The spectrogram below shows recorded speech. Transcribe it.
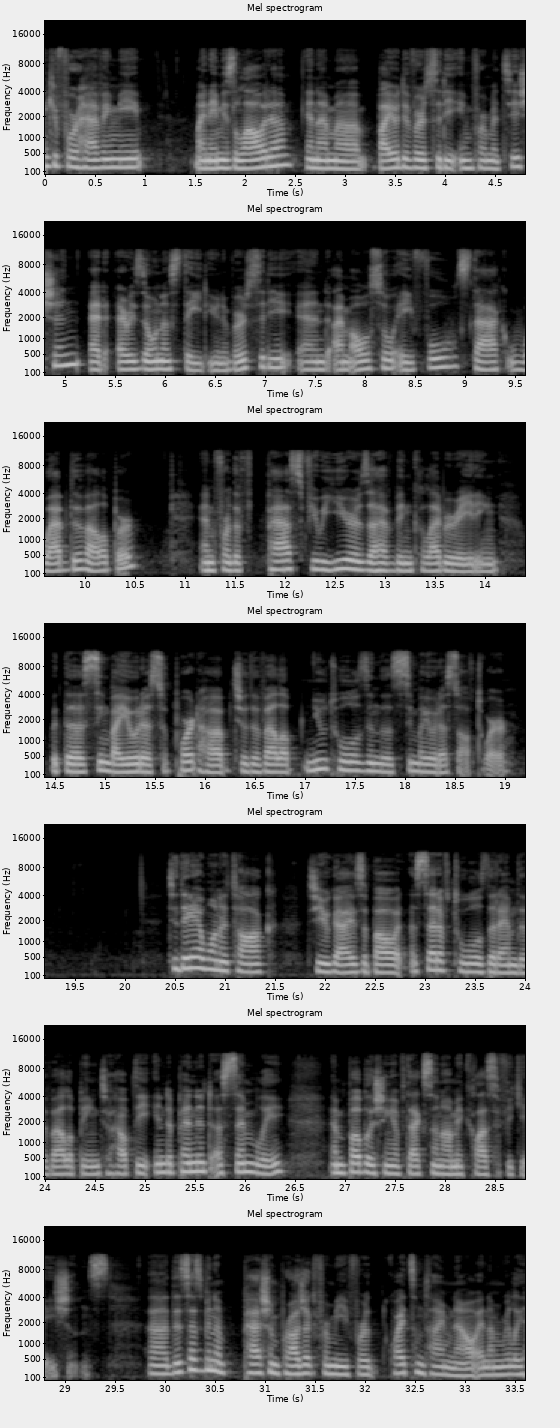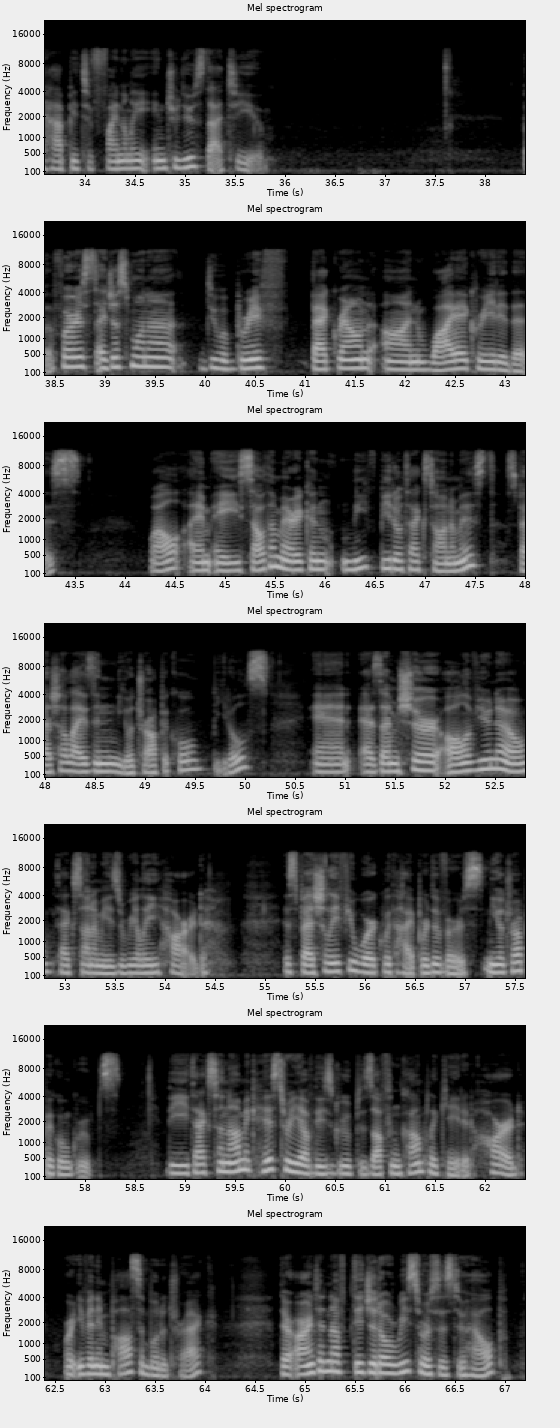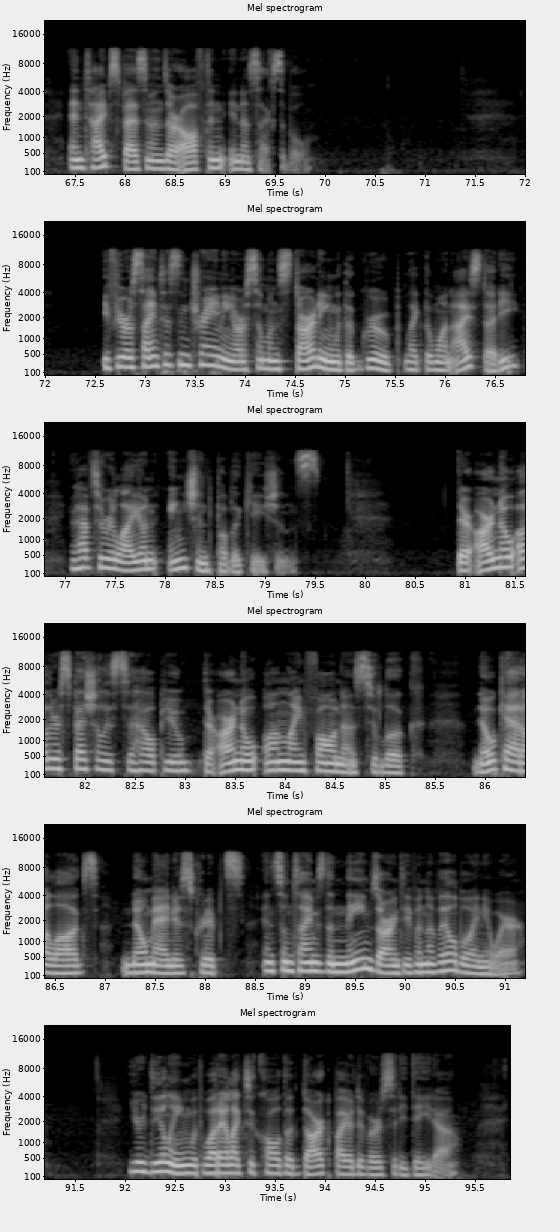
thank you for having me. My name is Laura, and I'm a biodiversity informatician at Arizona State University, and I'm also a full stack web developer. And for the past few years, I have been collaborating with the Symbiota Support Hub to develop new tools in the Symbiota software. Today, I want to talk to you guys about a set of tools that I'm developing to help the independent assembly and publishing of taxonomic classifications. Uh, this has been a passion project for me for quite some time now, and I'm really happy to finally introduce that to you. But first, I just want to do a brief background on why I created this. Well, I am a South American leaf beetle taxonomist specialized in neotropical beetles. And as I'm sure all of you know, taxonomy is really hard, especially if you work with hyperdiverse neotropical groups. The taxonomic history of these groups is often complicated, hard, or even impossible to track. There aren't enough digital resources to help, and type specimens are often inaccessible. If you're a scientist in training or someone starting with a group like the one I study, you have to rely on ancient publications. There are no other specialists to help you. There are no online faunas to look, no catalogs, no manuscripts, and sometimes the names aren't even available anywhere. You're dealing with what I like to call the dark biodiversity data.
